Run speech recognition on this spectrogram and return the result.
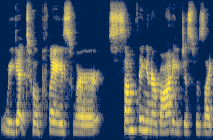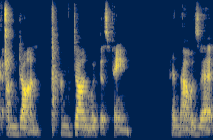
we get to a place where something in her body just was like, I'm done. I'm done with this pain. And that was it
